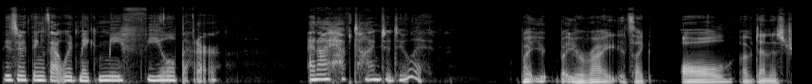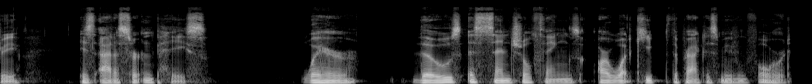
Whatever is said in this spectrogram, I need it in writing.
These are things that would make me feel better, and I have time to do it. But you're, but you're right. It's like all of dentistry is at a certain pace where those essential things are what keep the practice moving forward.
